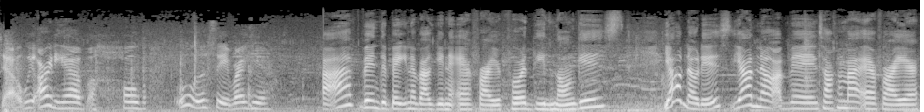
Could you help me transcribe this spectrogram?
So we already have a whole, oh, let's see, right here. I've been debating about getting an air fryer for the longest. Y'all know this. Y'all know I've been talking about air fryer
